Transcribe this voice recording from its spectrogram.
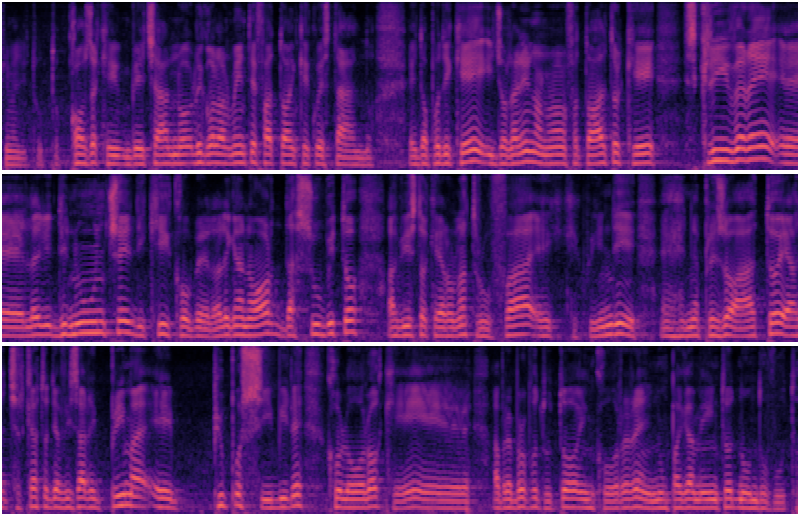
prima di tutto, cosa che invece hanno regolarmente fatto anche quest'anno e dopodiché i giornali non hanno fatto altro che scrivere eh, le denunce di chi come la Lega Nord da subito ha visto che era una truffa e che quindi eh, ne ha preso atto e ha cercato di avvisare prima e più possibile coloro che eh, avrebbero potuto incorrere in un pagamento non dovuto.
